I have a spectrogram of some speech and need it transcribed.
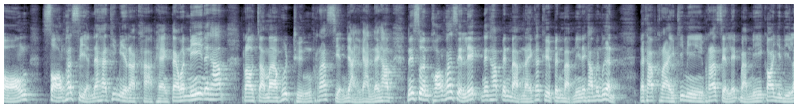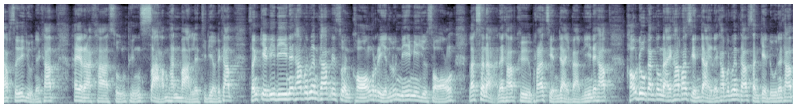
ของ2พระเศียรนะฮะที่มีราคาแพงแต่วันนี้นะครับ เราจะมาพูดถึงพระเศียรใหญ่กันนะครับ ในส่วนของพระเศียรเล็กนะครับเป็นแบบไหนก็คือเป็นแบบนี้นะครับเพื่อนๆนะครับ ใครที่มีพระเศียรเล็กแบบนี้ก็ยินดีรับซื้ออยู่นะครับ ให้ราคาสูงถึง 3,000 บาทเลยทีเดียวนะครับ สังเกตดีๆนะครับเพื่อนๆครับ ในส่วนของเหรียญรุ่นนี้มีอยู่ 2 ลักษณะนะครับ คือพระเศียรใหญ่แบบนี้นะครับเขาดูกันตรงไหนครับพระเศียรใหญ่นะครับเพื่อนๆครับ สังเกตดูนะครับ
